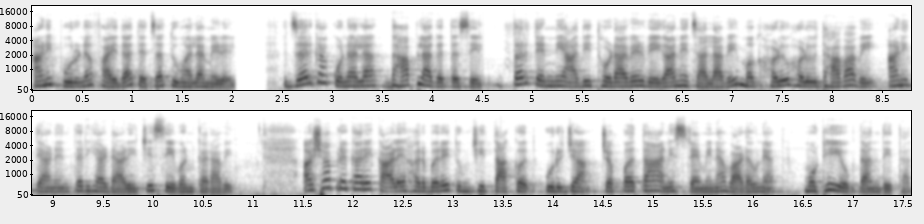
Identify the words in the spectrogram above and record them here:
आणि पूर्ण फायदा त्याचा तुम्हाला मिळेल. जर का कोणाला धाप लागत असेल तर त्यांनी आधी थोडा वेळ वेगाने चालावे मग हळूहळू धावावे आणि त्यानंतर ह्या डाळीचे सेवन करावे. अशा प्रकारे काळे हरभरे तुमची ताकद ऊर्जा चपळता आणि स्टॅमिना वाढवण्यात मोठे योगदान देतात.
